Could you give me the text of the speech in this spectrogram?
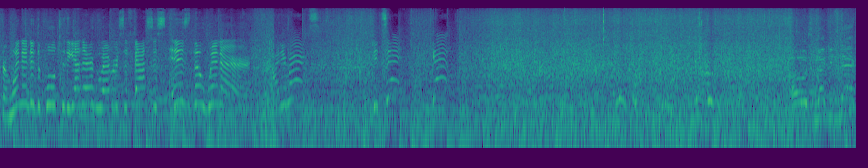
from one end of the pool to the other. Whoever's the fastest is the winner. On your marks, get set, Oh, it's neck and neck.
